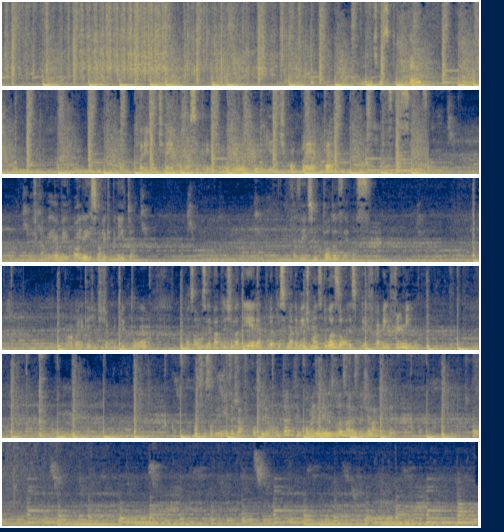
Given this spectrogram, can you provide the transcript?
Mistura. Agora a gente vem com o nosso creme de morango e a gente completa as tacinhas, ó. Vai ficar meio a meio. Olha isso, olha que bonito. Vou fazer isso em todas elas. Então, agora que a gente já completou, nós vamos levar para a geladeira por aproximadamente umas duas horas, para ele ficar bem firminho. Nossa sobremesa já ficou pronta, ficou mais ou menos duas horas na geladeira.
